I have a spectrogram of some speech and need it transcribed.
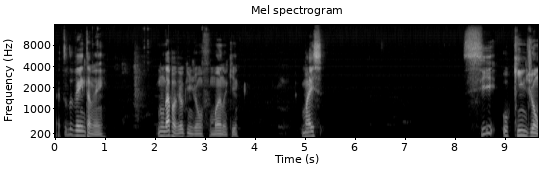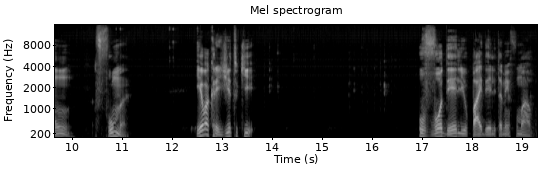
É tudo bem também. Não dá pra ver o Kim Jong fumando aqui. Mas se o Kim Jong-un fuma, eu acredito que o vô dele e o pai dele também fumavam.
